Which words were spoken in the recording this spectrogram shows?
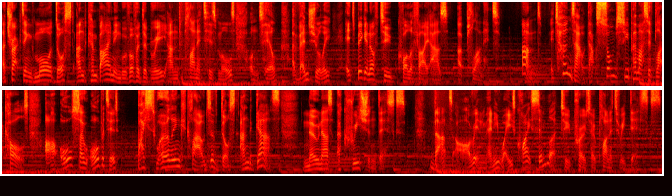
attracting more dust and combining with other debris and planetesimals until, eventually, it's big enough to qualify as a planet. And it turns out that some supermassive black holes are also orbited by swirling clouds of dust and gas, known as accretion disks that are in many ways quite similar to protoplanetary disks.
